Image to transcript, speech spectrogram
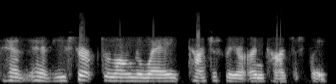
have have usurped along the way, consciously or unconsciously.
